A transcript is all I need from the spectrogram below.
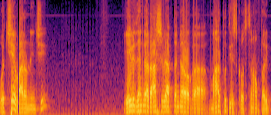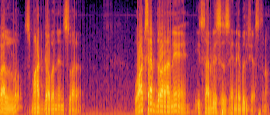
వచ్చే వారం నుంచి ఏ విధంగా రాష్ట్ర వ్యాప్తంగా ఒక మార్పు తీసుకొస్తున్నాం పరిపాలనలో స్మార్ట్ గవర్నెన్స్ ద్వారా. వాట్సాప్ ద్వారానే ఈ సర్వీసెస్ ఎనేబుల్ చేస్తున్నాం.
